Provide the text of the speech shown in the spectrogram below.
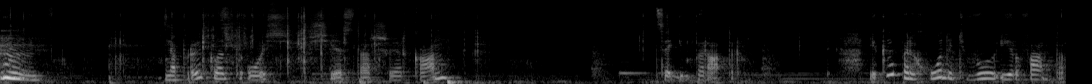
Наприклад, ось ще старший аркан. Це імператор, який переходить в іерофанта.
